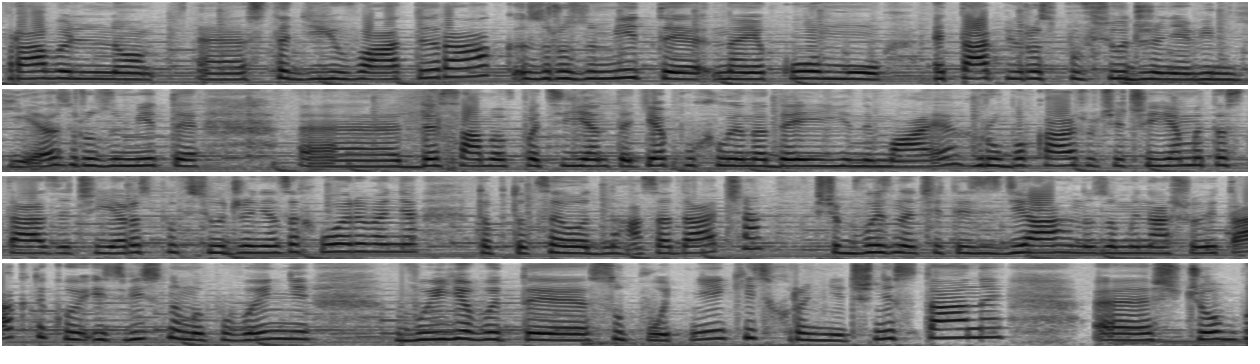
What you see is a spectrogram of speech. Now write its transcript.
правильно е, стадіювати рак, зрозуміти на якому етапі розповсюдження він є, зрозуміти, е, де саме в пацієнта є пухлина, де її немає, грубо кажучи, чи є метастази, чи є розповсюдження захворювання. Тобто це одна задача, щоб визначитись з діагнозом і нашою тактикою. І, звісно, ми повинні виявити супутні якісь хронічні стани, е, щоб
